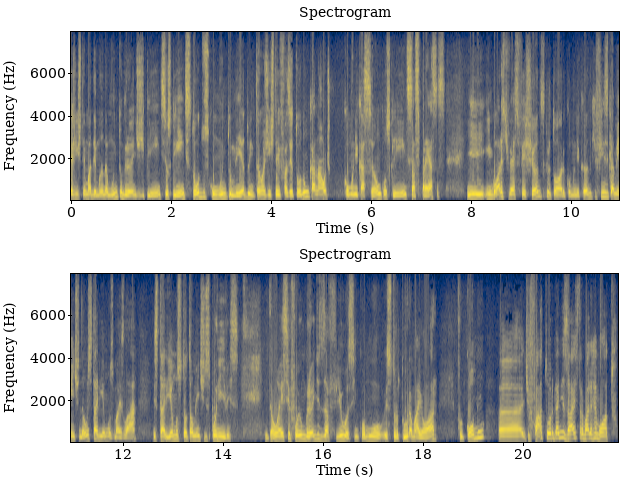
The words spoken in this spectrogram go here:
a gente tem uma demanda muito grande de clientes e os clientes todos com muito medo, então a gente teve que fazer todo um canal de comunicação com os clientes às pressas e embora estivesse fechando o escritório, comunicando que fisicamente não estaríamos mais lá, estaríamos totalmente disponíveis. Então esse foi um grande desafio, assim como estrutura maior, foi como uh, de fato organizar esse trabalho remoto.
